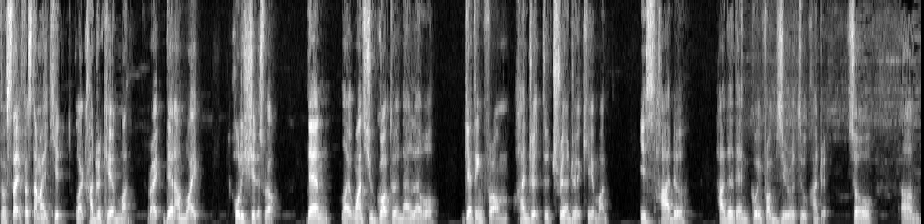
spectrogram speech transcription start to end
first like first time I hit like hundred k a month, right? Then I'm like, holy shit as well. Then like once you got to another level, getting from hundred to three hundred k a month is harder, harder than going from zero to hundred. So um,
